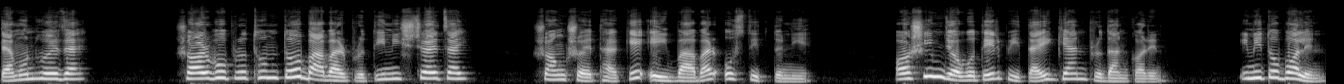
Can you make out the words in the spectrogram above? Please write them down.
তেমন হয়ে যায়। সর্বপ্রথম তো বাবার প্রতি নিশ্চয় চাই। সংশয় থাকে এই বাবার অস্তিত্ব নিয়ে। অসীম জগতের পিতাই জ্ঞান প্রদান করেন। ইনি তো বলেন,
